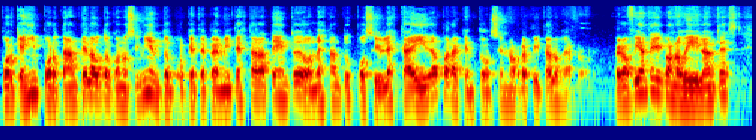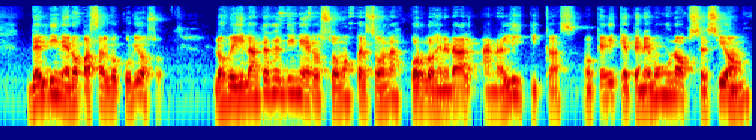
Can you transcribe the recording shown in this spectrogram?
¿por qué es importante el autoconocimiento? Porque te permite estar atento de dónde están tus posibles caídas para que entonces no repitas los errores. Pero fíjate que con los vigilantes del dinero pasa algo curioso. Los vigilantes del dinero somos personas por lo general analíticas, ¿ok? Que tenemos una obsesión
